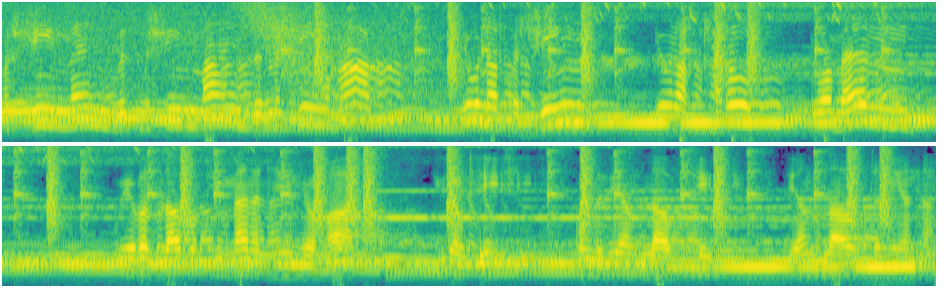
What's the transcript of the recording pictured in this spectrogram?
machine men with machine minds and machine hearts. You are not machines. You are not cattle. You are men. We have a love of humanity in your heart. You don't hate. Only the unloved hate you. The unloved and the unnatural.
